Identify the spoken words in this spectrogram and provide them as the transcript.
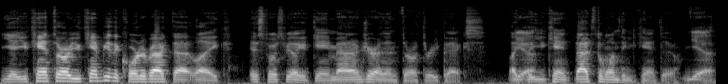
Yeah, you can't throw. You can't be the quarterback that like is supposed to be like a game manager and then throw three picks. Like Yeah. you can't. That's the one thing you can't do. Yeah,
